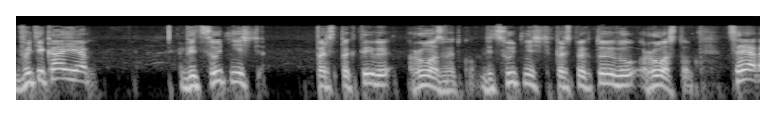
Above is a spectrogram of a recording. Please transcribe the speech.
Витікає відсутність перспективи розвитку, відсутність перспективи росту. Це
